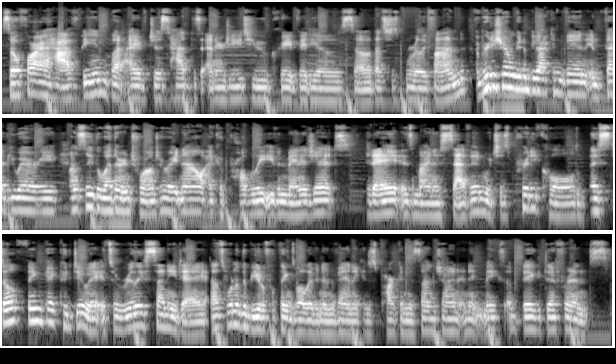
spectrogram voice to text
So far I have been, but I've just had this energy to create videos, so that's just been really fun. I'm pretty sure I'm gonna be back in the van in February. Honestly, the weather in Toronto right now, I could probably even manage it Today is minus seven, which is pretty cold. I still think I could do it. It's a really sunny day. That's one of the beautiful things while living in a van. I can just park in the sunshine and it makes a big difference.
